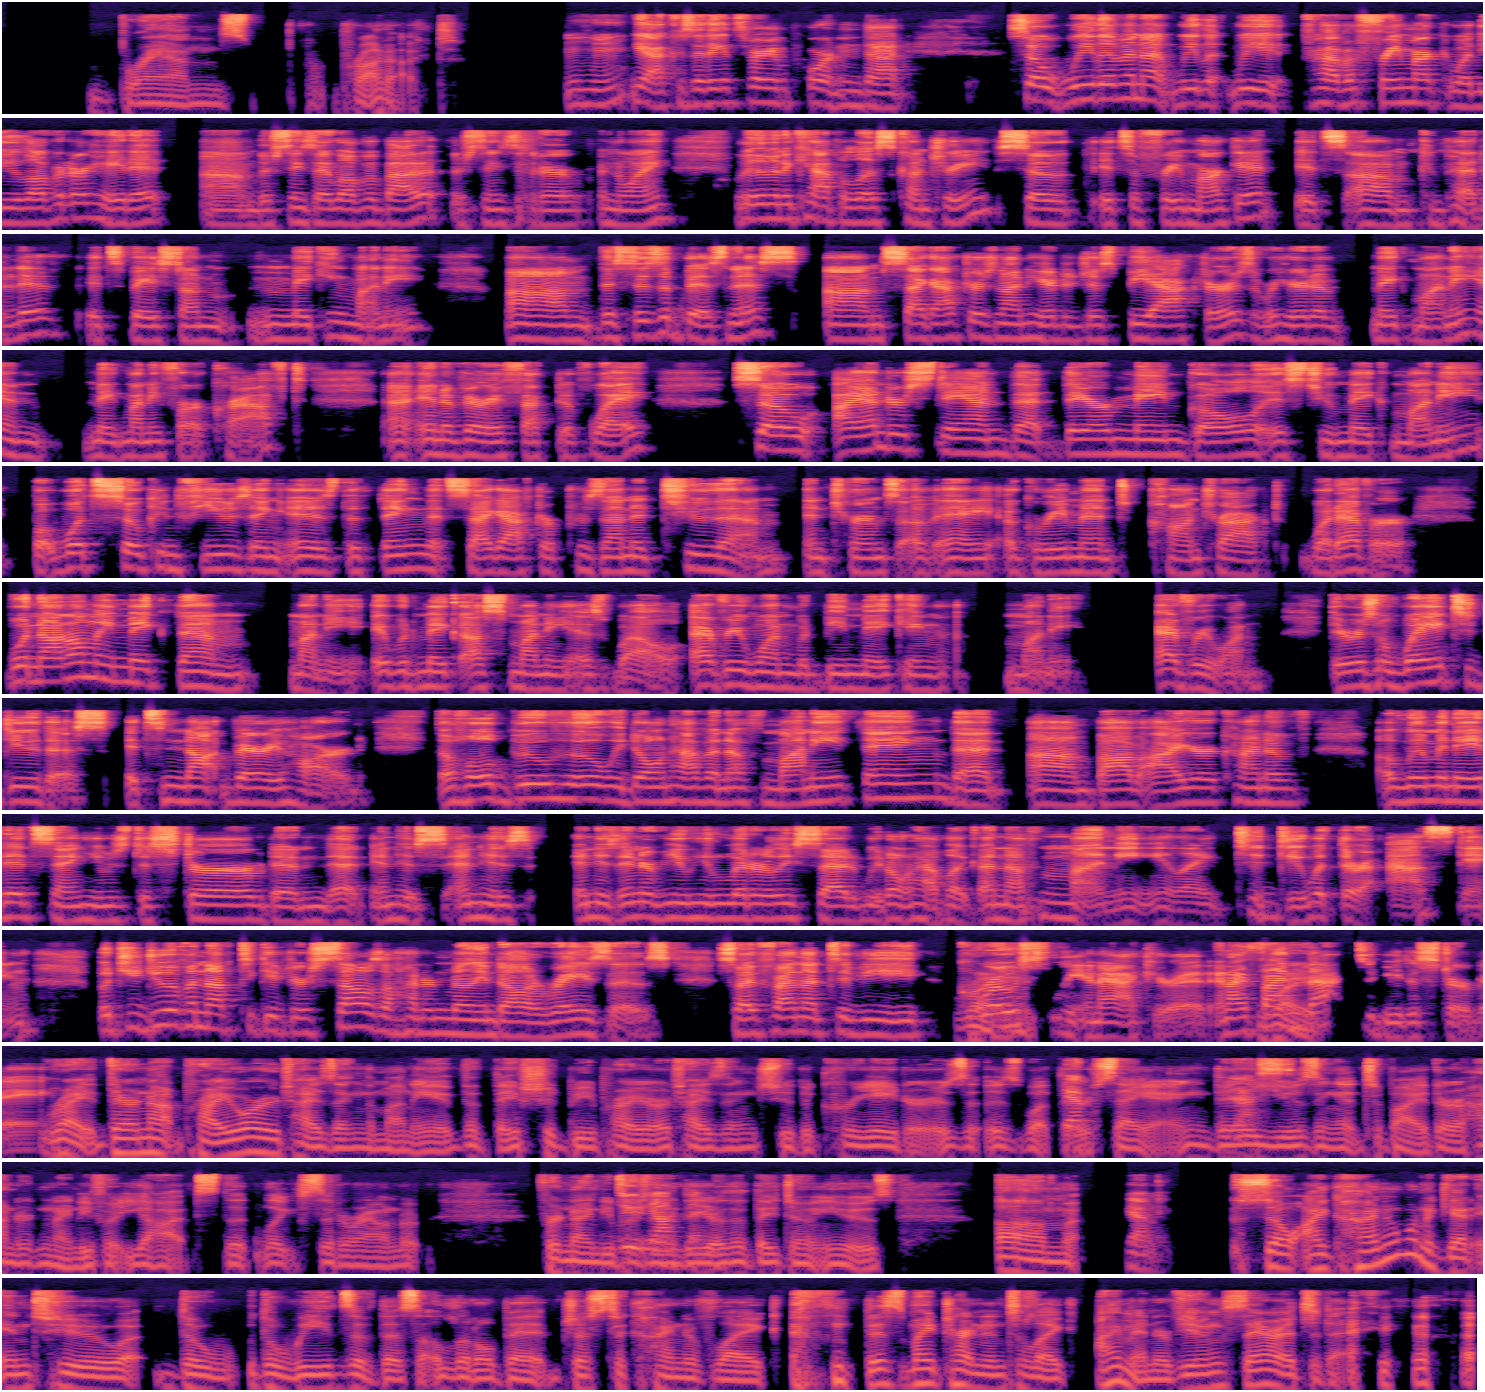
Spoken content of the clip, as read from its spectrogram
brand's product hmm Yeah, because I think it's very important that. So we live in a we we have a free market whether you love it or hate it. Um, there's things I love about it. There's things that are annoying. We live in a capitalist country, so it's a free market. It's um, competitive. It's based on making money. Um, this is a business. Um, SAG-AFTRA is not here to just be actors. We're here to make money and make money for our craft uh, in a very effective way. So I understand that their main goal is to make money, but what's so confusing is the thing that SAG-AFTRA presented to them in terms of a agreement, contract, whatever, would not only make them money, it would make us money as well. Everyone would be making money. Everyone. There is a way to do this. It's not very hard. The whole boohoo, we don't have enough money thing that um, Bob Iger kind of illuminated, saying he was disturbed and that in his and his in his interview he literally said we don't have like enough money like to do what they're asking but you do have enough to give yourselves a hundred million dollar raises so i find that to be Right. grossly inaccurate and i find Right. that to be disturbing right they're not prioritizing the money that they should be prioritizing to the creators is what they're Yep. saying they're Yes. using it to buy their 190 foot yachts that like sit around for 90% of the year that they don't use um Yeah. So i kind of want to get into the the weeds of this a little bit just to kind of like this might turn into like i'm interviewing sarah today.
